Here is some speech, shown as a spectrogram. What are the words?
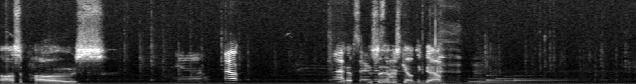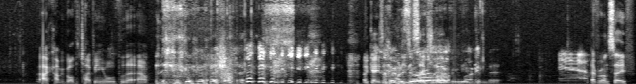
I suppose. Yeah. Oh. Nope, yep, the server's server's on. counting down. I can't be bothered typing all of that out. okay, is everyone in the safe all spot? over you Funny. commit. Yeah. Everyone safe?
